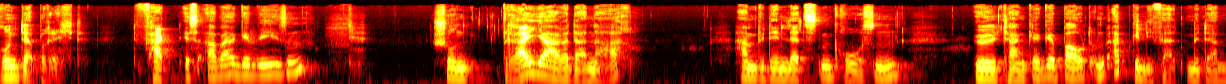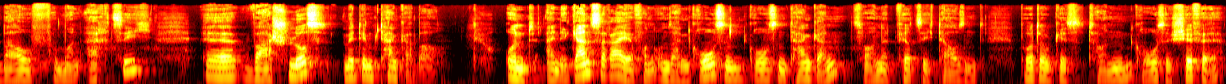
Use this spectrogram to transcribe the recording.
runterbricht. Fakt ist aber gewesen, schon drei Jahre danach haben wir den letzten großen Öltanker gebaut und abgeliefert. Mit dem Bau 85 äh, war Schluss mit dem Tankerbau. Und eine ganze Reihe von unseren großen, großen Tankern, 240.000 Bruttokisttonnen, große Schiffe,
